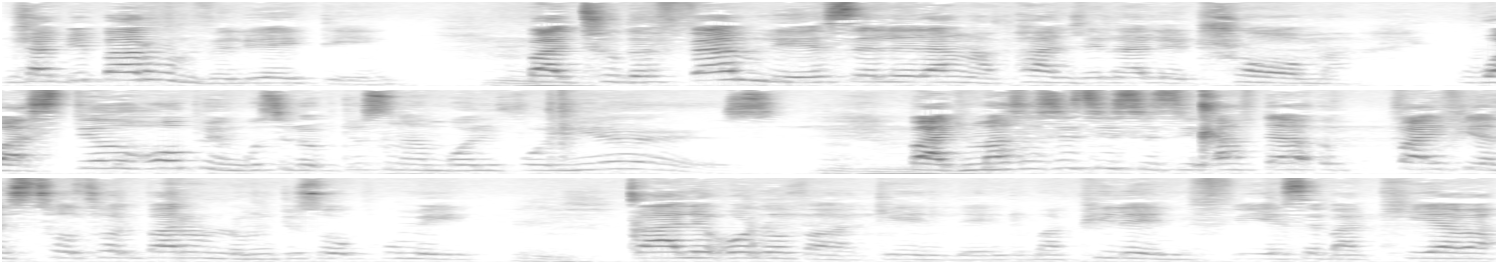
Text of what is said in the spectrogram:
mhlawumbe iparule vele uyayidinga mhm. but to the family eselela ngaphandle nale trauma was still hoping ukuthi lo muntu singamboni for years mhm. but mase sithi sithi after five years total iparule lo muntu sophumile qale all over again le nto baphile nifiye sebakhiya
